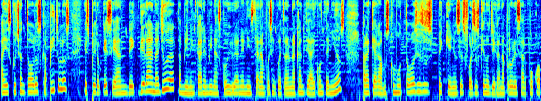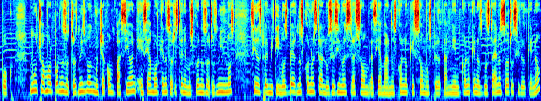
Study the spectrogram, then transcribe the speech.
Ahí escuchan todos los capítulos. Espero que sean de gran ayuda. También en Karen Vinasco Vibra en el Instagram pues encuentran una cantidad de contenidos para que hagamos como todos esos pequeños esfuerzos que nos llegan a progresar poco a poco. Mucho amor por nosotros mismos, mucha compasión, ese amor que nosotros tenemos con nosotros mismos, si nos permitimos vernos con nuestras luces y nuestras sombras y amarnos con lo que somos, pero también con lo que nos gusta de nosotros y lo que no,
